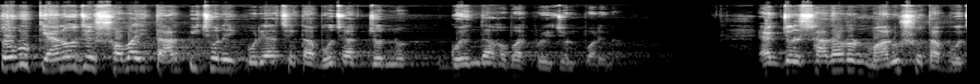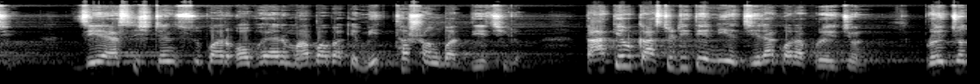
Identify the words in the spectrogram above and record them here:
তবু কেন যে সবাই তার পিছনেই পড়ে আছে তা বোঝার জন্য গোয়েন্দা হবার প্রয়োজন পড়ে না। একজন সাধারণ মানুষও তা বোঝে। যে অ্যাসিস্ট্যান্ট সুপার অভয়ার মা বাবাকে মিথ্যা সংবাদ দিয়েছিল, তাকেও কাস্টাডিতে নিয়ে জেরা করা প্রয়োজন প্রয়োজন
